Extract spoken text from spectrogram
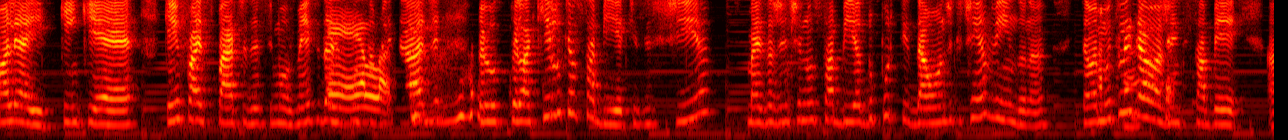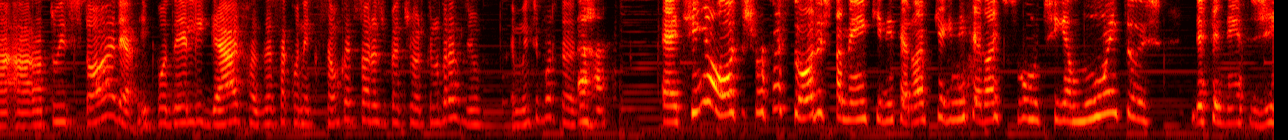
olha aí quem que é, quem faz parte desse movimento e da é responsabilidade pelo, pelo aquilo que eu sabia que existia, mas a gente não sabia do porquê, da onde que tinha vindo, né? Então é muito legal a gente saber a, a, a, tua história e poder ligar e fazer essa conexão com a história de patchwork no Brasil. É muito importante. Uhum. É, tinha outros professores também aqui em Niterói, porque em Niterói, como tinha muitos descendentes de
